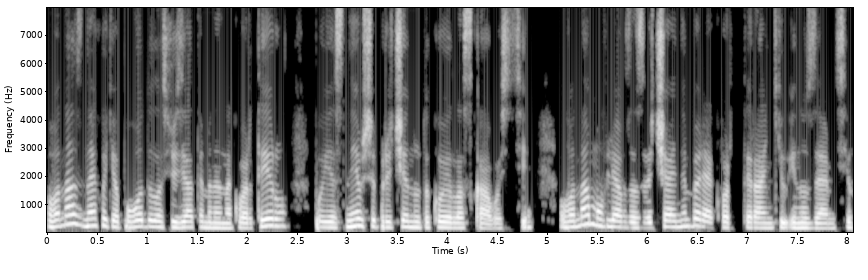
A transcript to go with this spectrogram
Вона знехотя погодилась узяти мене на квартиру, пояснивши причину такої ласкавості. Вона, мовляв, зазвичай не бере квартирантів іноземців,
